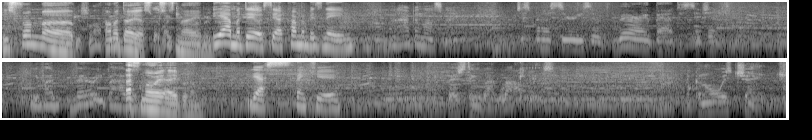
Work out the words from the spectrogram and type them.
He's from uh, Amadeus. What's his name? Yeah, Amadeus. Yeah, I can't remember his name. What happened last night? Just been a series of very bad decisions. You've had very bad. F. Murray Abraham. Yes, thank you. Best thing about luck is it can always change.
